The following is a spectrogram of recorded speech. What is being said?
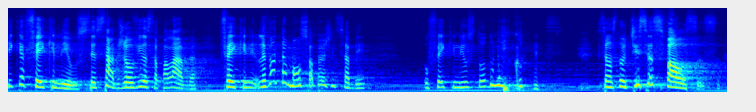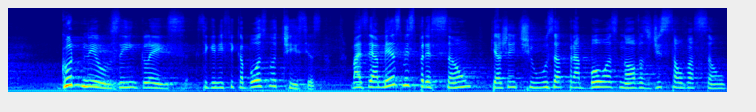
que, que é fake news? Você sabe, já ouviu essa palavra? Fake news. Levanta a mão só para a gente saber. O fake news todo mundo conhece. São as notícias falsas. Good news em inglês significa boas notícias, mas é a mesma expressão que a gente usa para boas novas de salvação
